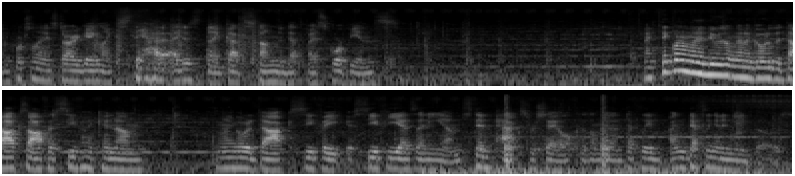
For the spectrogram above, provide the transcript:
Unfortunately, I started getting like stat. I just like got stung to death by scorpions. I think what I'm gonna do is I'm gonna go to the doc's office, see if I can um, I'm gonna go to Doc, see if he see if he has any um stim packs for sale, because I'm gonna definitely I'm definitely gonna need those.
